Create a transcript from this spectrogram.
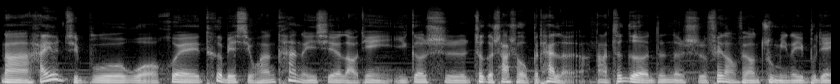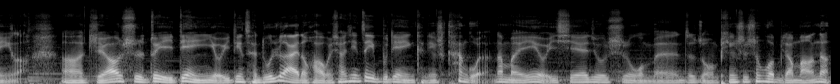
那还有几部我会特别喜欢看的一些老电影，一个是这个杀手不太冷啊，那这个真的是非常非常著名的一部电影了啊，只要是对于电影有一定程度热爱的话，我相信这一部电影肯定是看过的。那么也有一些就是我们这种平时生活比较忙的，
